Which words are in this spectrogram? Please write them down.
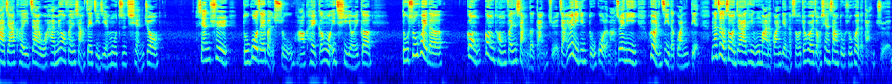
大家可以在我还没有分享这集节目之前，就先去读过这本书，然后可以跟我一起有一个读书会的共共同分享的感觉。这样，因为你已经读过了嘛，所以你会有你自己的观点。那这个时候你再来听 Uma 的观点的时候，就会有一种线上读书会的感觉。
